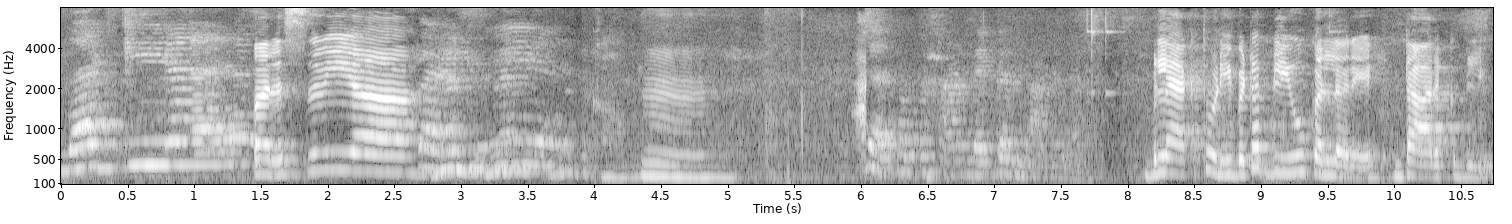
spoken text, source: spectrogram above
ਲੱਗੀ ਹੈ ਪਰਸ ਵੀ ਆ। ਪਰਸ ਵੀ ਹੂੰ ਅੱਛਾ ਤਾਂ ਪਸੰਦ ਹੈ ਗੰਦਾ ਕਲਰ ਬਲੈਕ ਥੋੜੀ ਬੇਟਾ ਬਲੂ ਕਲਰ ਹੈ ਡਾਰਕ ਬਲੂ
